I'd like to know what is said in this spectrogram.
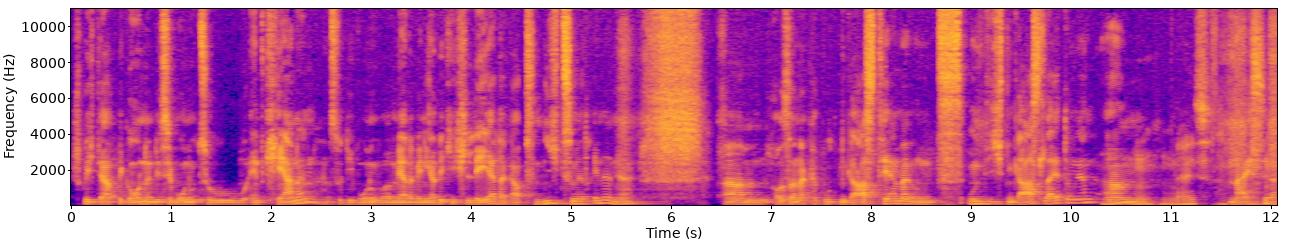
Sprich, der hat begonnen, diese Wohnung zu entkernen. Also die Wohnung war mehr oder weniger wirklich leer, da gab es nichts mehr drinnen. Ja ähm, außer einer kaputten Gastherme und undichten Gasleitungen. Mhm, ähm, nice. Nice, ja.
